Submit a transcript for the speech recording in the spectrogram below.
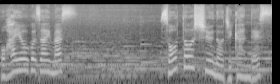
おはようございます。総統集の時間です。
